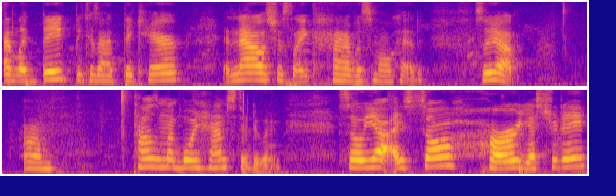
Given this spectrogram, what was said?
and like big because I had thick hair. And now it's just like I have a small head. So yeah. Um, how's my boy Hamster doing? So yeah, I saw her yesterday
